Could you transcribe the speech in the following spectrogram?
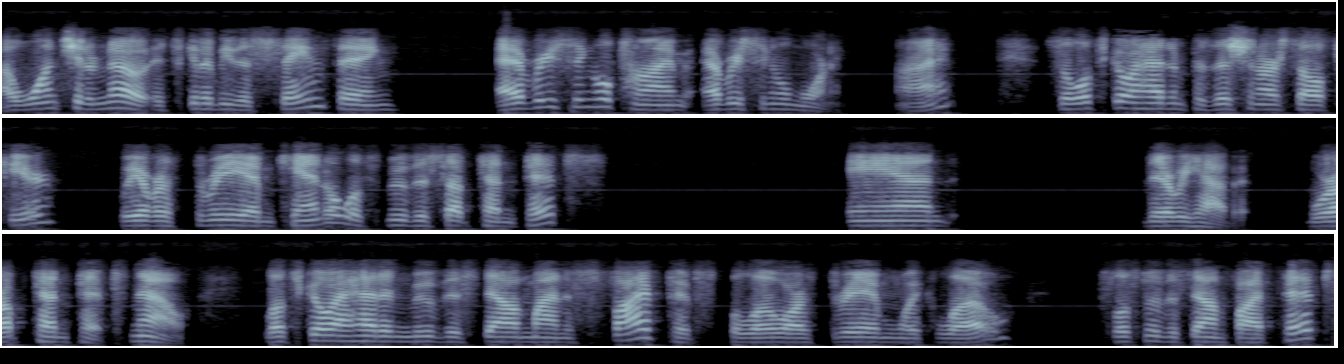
I want you to know it's going to be the same thing every single time, every single morning. All right? So let's go ahead and position ourselves here. We have our 3 a.m. candle. Let's move this up 10 pips. And there we have it. We're up 10 pips. Now, let's go ahead and move this down minus 5 pips below our 3M wick low. So let's move this down 5 pips.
